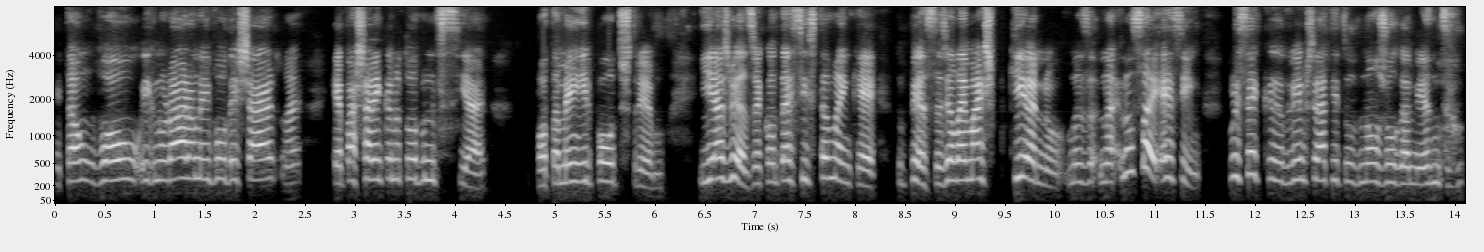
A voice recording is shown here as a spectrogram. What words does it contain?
Então vou ignorar ou nem vou deixar, não é? Que é para acharem que eu não estou a beneficiar. Pode também ir para o outro extremo. E às vezes acontece isso também, que é, tu pensas, ele é mais pequeno, mas não, é? não sei, é assim. Por isso é que devíamos ter a atitude de não julgamento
